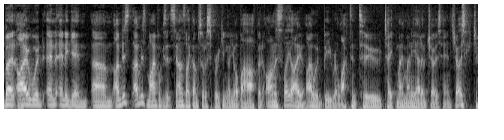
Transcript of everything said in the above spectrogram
but I would, and and again, um, I'm just I'm just mindful because it sounds like I'm sort of spruiking on your behalf. But honestly, I, I would be reluctant to take my money out of Joe's hands. Joe's, Joe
